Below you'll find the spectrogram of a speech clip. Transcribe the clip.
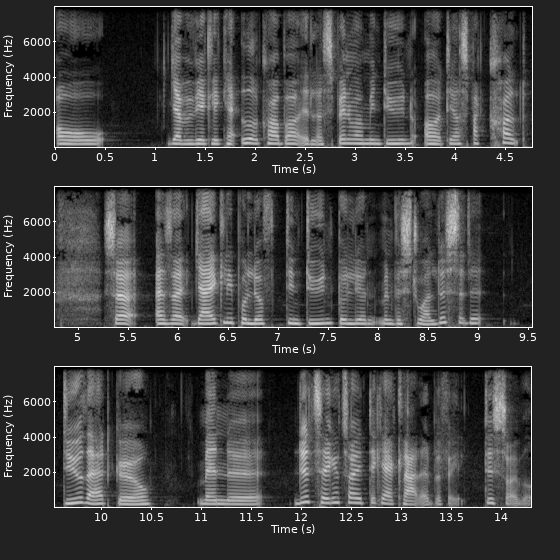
og jeg vil virkelig ikke have yderkopper eller spændvæv min dyne, og det er også bare koldt. Så altså, jeg er ikke lige på luft din dynebølgen, men hvis du har lyst til det, do that girl. Men øh, lidt tænketøj, det kan jeg klart anbefale. Det står jeg ved.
